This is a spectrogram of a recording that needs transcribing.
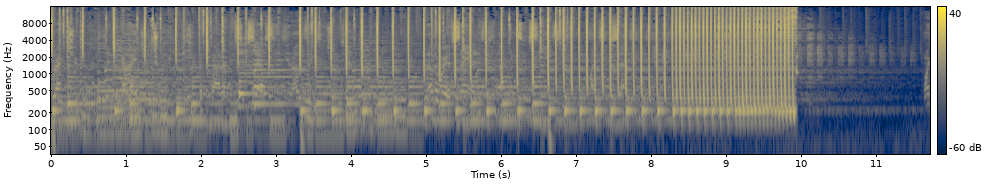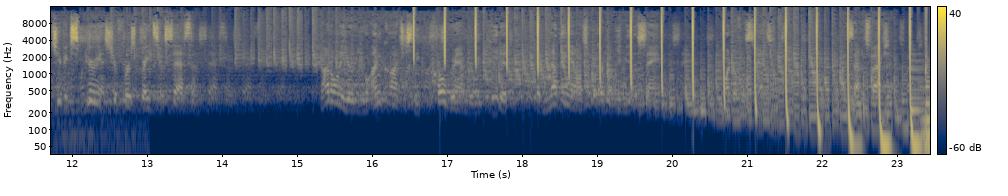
direct you and guide you to repeat the pattern of success in the other things that you intend. Another way of saying it is nothing Once you've experienced your first great success, not only are you unconsciously programmed to repeat it, but nothing else will ever give you the same wonderful sense of satisfaction.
